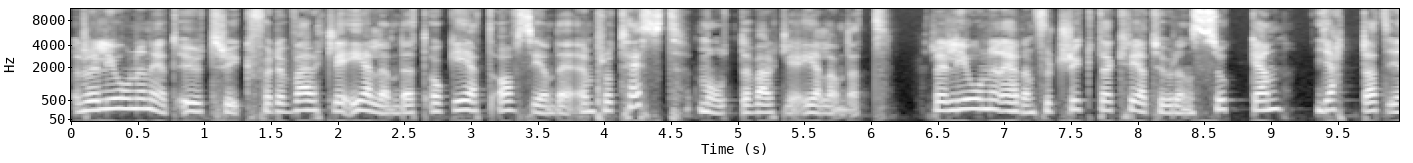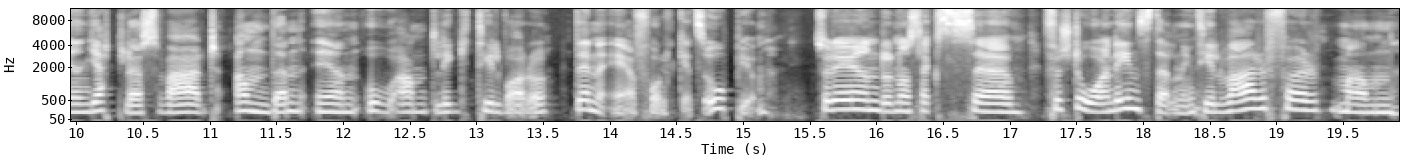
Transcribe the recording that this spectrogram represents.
religionen är ett uttryck för det verkliga eländet och i ett avseende en protest mot det verkliga eländet. Religionen är den förtryckta kreaturens suckan, hjärtat i en hjärtlös värld, anden i en oandlig tillvaro. Den är folkets opium. Så det är ändå någon slags eh, förstående inställning till varför man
